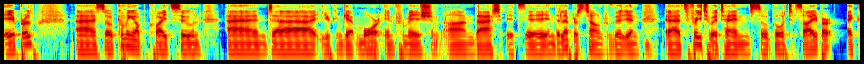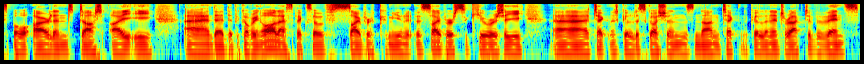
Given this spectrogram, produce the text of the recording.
April. Uh, so, coming up quite soon. And uh, you can get more information on that. It's uh, in the Leopardstown Pavilion. Uh, it's free to attend. So, go to cyberexpoireland.ie and uh, they'll be covering all aspects of cyber community, uh, cyber security, uh, technical discussions, non-technical and interactive events.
